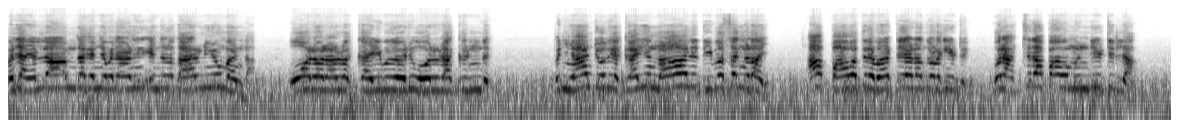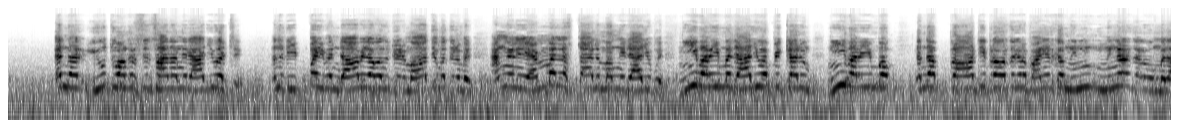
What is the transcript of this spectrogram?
പക്ഷെ എല്ലാം തികഞ്ഞവനാണ് എന്നുള്ള ധാരണയും വേണ്ട. ഓരോരാളുടെ കഴിവുകേടും ഓരോരാൾക്ക് ഉണ്ട് ഇപ്പൊ ഞാൻ ചോദിക്കാം കഴിഞ്ഞ നാല് ദിവസങ്ങളായി ആ പാവത്തിനെ വേട്ടയാടാൻ തുടങ്ങിയിട്ട് ഒരു അക്ഷരാ പാവം മിണ്ടിയിട്ടില്ല. എന്നാൽ യൂത്ത് കോൺഗ്രസ് സ്ഥാനം അങ്ങ് രാജിവെച്ച്. എന്നിട്ട് ഇപ്പൊ ഇവൻ രാവിലെ വന്നിട്ട് ഒരു മാധ്യമത്തിന് അങ്ങനെ എം എൽ എ സ്ഥാനം അങ്ങ് രാജിവെപ്പ് നീ പറയുമ്പോൾ രാജിവെപ്പിക്കാനും നീ പറയുമ്പോൾ എന്താ പാർട്ടി പ്രവർത്തകർ പണിയെടുക്കാൻ നിങ്ങളുടെ നിങ്ങളെ ചെലവുമ്പല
